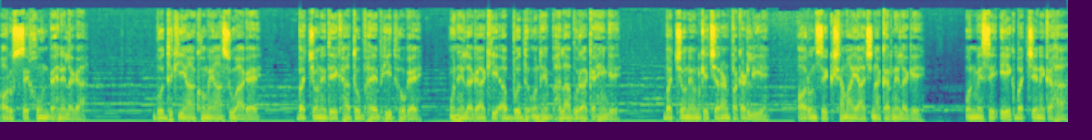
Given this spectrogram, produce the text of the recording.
और उससे खून बहने लगा। बुद्ध की आँखों में आँसू आ गए। बच्चों ने देखा तो भयभीत हो गए। उन्हें लगा कि अब बुद्ध उन्हें भला बुरा कहेंगे। बच्चों ने उनके चरण पकड़ लिए और उनसे क्षमा याचना करने लगे। उनमें से एक बच्चे ने कहा,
